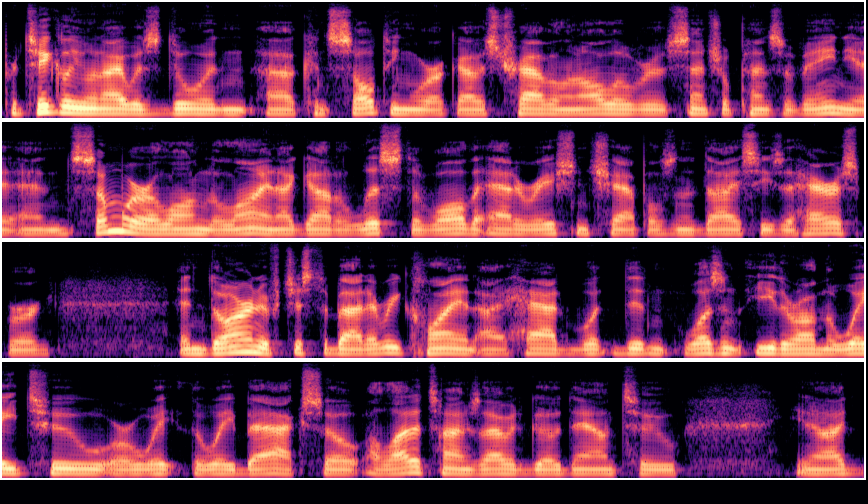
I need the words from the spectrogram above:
particularly when I was doing uh, consulting work, I was traveling all over central Pennsylvania, and somewhere along the line, I got a list of all the adoration chapels in the Diocese of Harrisburg. And darn if just about every client I had what didn't wasn't either on the way to or way, the way back. So a lot of times I would go down to, you know, I'd,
